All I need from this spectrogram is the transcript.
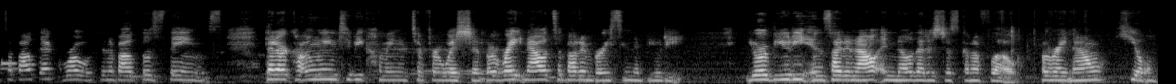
It's about that growth and about those things that are going to be coming to fruition. But right now, it's about embracing the beauty your beauty inside and out and know that it's just going to flow. But right now, heal.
